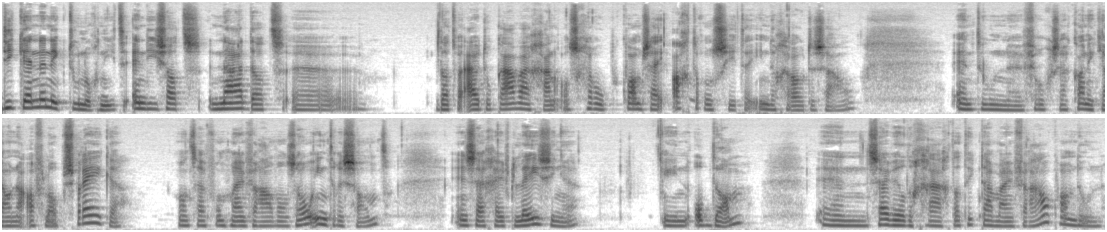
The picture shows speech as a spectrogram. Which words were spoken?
Die kende ik toen nog niet. En die zat nadat dat we uit elkaar waren gegaan als groep, kwam zij achter ons zitten in de grote zaal. En toen vroeg ze, kan ik jou na afloop spreken? Want zij vond mijn verhaal wel zo interessant. En zij geeft lezingen in Opdam. En zij wilde graag dat ik daar mijn verhaal kwam doen.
